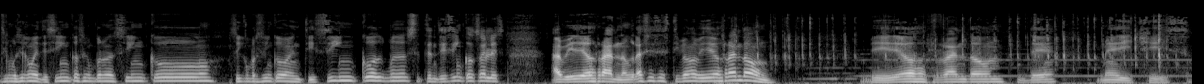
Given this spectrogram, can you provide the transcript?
5 por 5, 25, 5 por 5, 5 por 5, 25, 75 soles a videos random. Gracias, estimado videos random. Videos random de Medichis.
